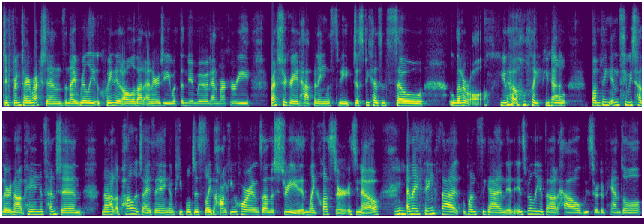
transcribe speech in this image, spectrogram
different directions. And I really equated all of that energy with the new moon and Mercury retrograde happening this week just because it's so literal, you know, like people. Yeah. Bumping into each other, not paying attention, not apologizing, and people just like honking horns on the street in like clusters, you know? Mm-hmm. And I think that once again, it is really about how we sort of handle,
